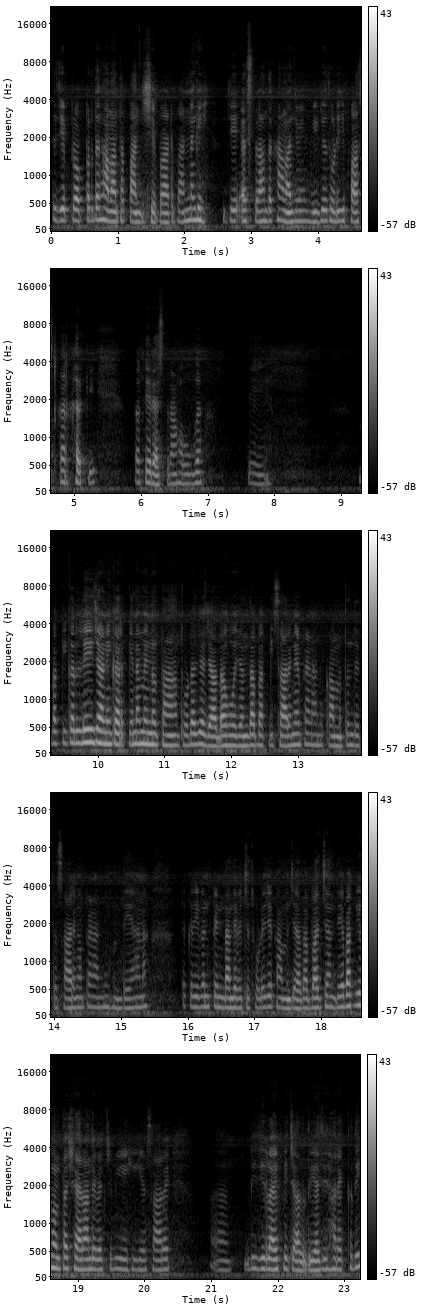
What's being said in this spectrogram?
ਤੇ ਜੇ ਪ੍ਰੋਪਰ ਦਿਖਾਵਾਂ ਤਾਂ 5-6 ਪਾਰਟ ਬਣਨਗੇ। ਜੇ ਇਸ ਤਰ੍ਹਾਂ ਦਿਖਾਵਾਂ, ਜਿਵੇਂ ਵੀਡੀਓ ਥੋੜੀ ਜਿਹੀ ਫਾਸਟ ਕਰ ਕਰਕੇ, ਤਾਂ ਫਿਰ ਇਸ ਤਰ੍ਹਾਂ ਹੋਊਗਾ। ਤੇ ਬਾਕੀ ਇਕੱਲੇ ਜਾਣੇ ਕਰਕੇ ਨਾ ਮੈਨੂੰ ਤਾਂ ਥੋੜਾ ਜਿਹਾ ਜ਼ਿਆਦਾ ਹੋ ਜਾਂਦਾ। ਬਾਕੀ ਸਾਰੀਆਂ ਭੈਣਾਂ ਨੂੰ ਕੰਮ ਧੰਦੇ ਤਾਂ ਸਾਰੀਆਂ ਭੈਣਾਂ ਨੂੰ ਹੁੰਦੇ ਆ, ਹਨਾ? ਤਕਰੀਬਨ ਪਿੰਡਾਂ ਦੇ ਵਿੱਚ ਥੋੜੇ ਜਿਹੇ ਕੰਮ ਜ਼ਿਆਦਾ ਵੱਧ ਜਾਂਦੇ ਆ। ਬਾਕੀ ਹੁਣ ਤਾਂ ਸ਼ਹਿਰਾਂ ਦੇ ਵਿੱਚ ਵੀ ਇਹੀ ਹੈ ਸਾਰੇ। ਬਿਜ਼ੀ ਲਾਈਫ ਹੀ ਚੱਲਦੀ ਆ ਜੀ ਹਰ ਇੱਕ ਦੀ।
